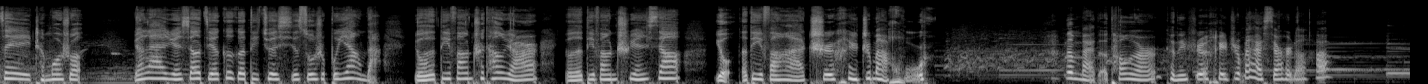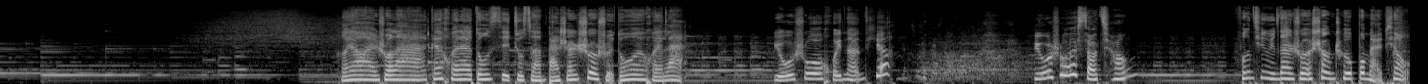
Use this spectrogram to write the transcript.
”C 沉默说。原来元宵节各个地区的习俗是不一样的，有的地方吃汤圆儿，有的地方吃元宵，有的地方啊吃黑芝麻糊。那买的汤圆儿肯定是黑芝麻馅儿的哈。何瑶还说啦，该回来的东西就算跋山涉水都会回来，比如说回南天，比如说小强。风轻云淡说上车不买票，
